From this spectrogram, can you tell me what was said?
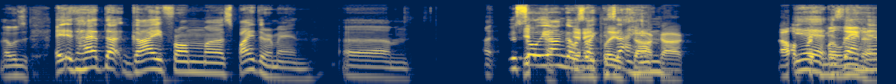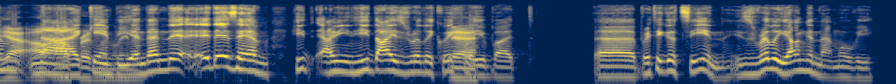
That was it. Had that guy from uh, Spider Man. Um, uh, he was so Yeah, young. I was yeah, he like, is plays that Doc him? Ock. Alfred yeah, Molina, is that him? yeah. Nah, Alfred it can't be. And then the- it is him. He, I mean, he dies really quickly, but uh, pretty good scene. He's really young in that movie.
